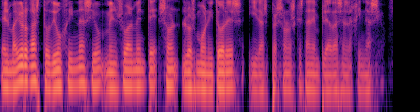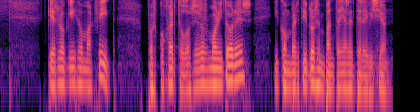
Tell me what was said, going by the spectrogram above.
El mayor gasto de un gimnasio mensualmente son los monitores y las personas que están empleadas en el gimnasio. ¿Qué es lo que hizo McFit? Pues coger todos esos monitores y convertirlos en pantallas de televisión.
